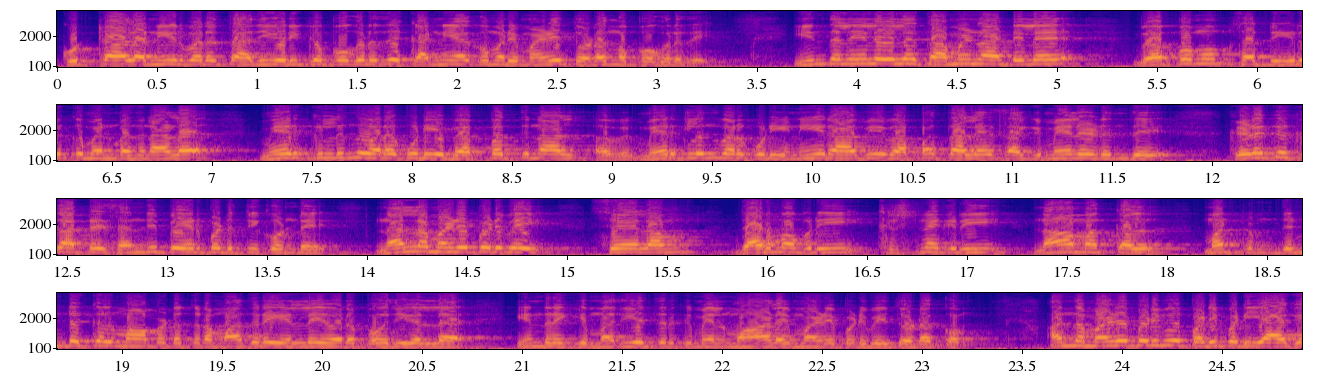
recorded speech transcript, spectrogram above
குற்றால நீர்வரத்தை அதிகரிக்க போகிறது கன்னியாகுமரி மழை தொடங்க போகிறது. இந்த நிலையில் தமிழ்நாட்டிலே வெப்பமும் சற்று இருக்கும் என்பதனால மேற்கிலிருந்து வரக்கூடிய வெப்பத்தினால் மேற்கிலிருந்து வரக்கூடிய நீராவி வெப்பத்தால் லேசாகி மேலெடுந்து கிழக்கு காற்றை சந்திப்பை ஏற்படுத்தி கொண்டு நல்ல மழைப்பொழிவை சேலம் தருமபுரி கிருஷ்ணகிரி நாமக்கல் மற்றும் திண்டுக்கல் மாவட்டத்தோட மதுரை எல்லையோர பகுதிகளில் இன்றைக்கு மதியத்திற்கு மேல் மாலை மழைப்பொழிவை தொடக்கும். அந்த மழைப்பொழிவு படிப்படியாக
